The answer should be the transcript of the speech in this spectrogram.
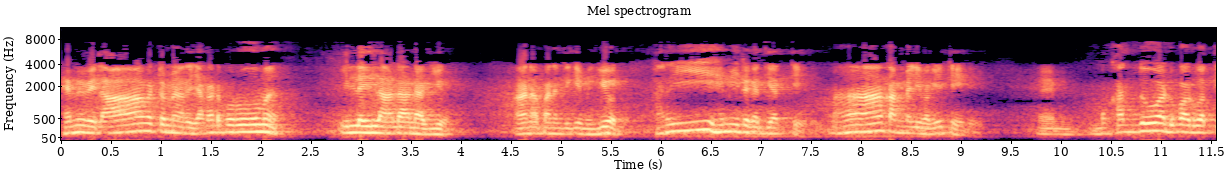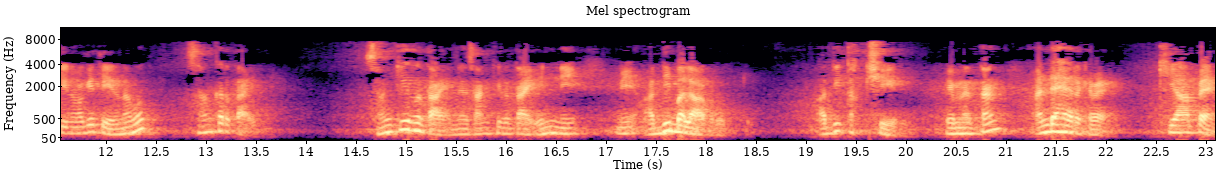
හැම වෙලාවටම අර යකඩ පොරෝම ඉල්ල ඉල්ල ආඬ ආඬ ගියෝ ආනාපාන දිගේම ගියොත් හරි හිමීට ගතියක් තියෙනවා. මහා කම්මැලි වගේ තේරෙයි. මොකද්ද අඩුපාඩුවක් තියෙනවා වගේ තේරෙන නමුත් සංකරතයි. සංකීර්ණතයි නේ සංකීර්ණතයි එන්නේ මේ අදි බලාපොරොත්තු. අදි තක්ෂේ. එහෙම නැත්නම් අන්ධහැරකව කියාපෑම්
